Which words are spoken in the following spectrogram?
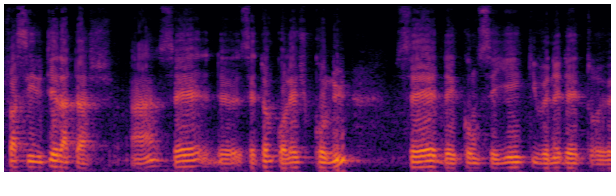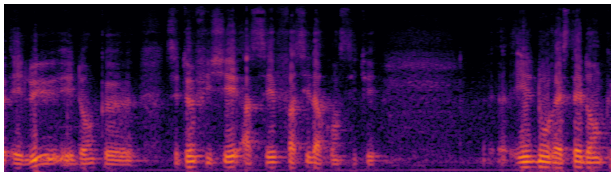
facilité la tâche. Hein. C'est un collège connu, c'est des conseillers qui venaient d'être élus et donc euh, c'est un fichier assez facile à constituer. Il nous restait donc,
